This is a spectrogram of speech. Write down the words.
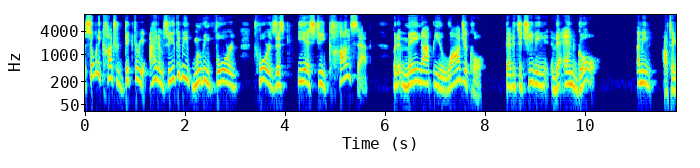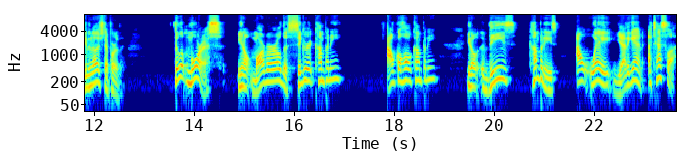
so many contradictory items. So you could be moving forward towards this ESG concept, but it may not be logical that it's achieving the end goal. I mean, I'll take it another step further. Philip Morris, you know, Marlboro, the cigarette company, alcohol company, you know, these companies outweigh yet again a Tesla.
